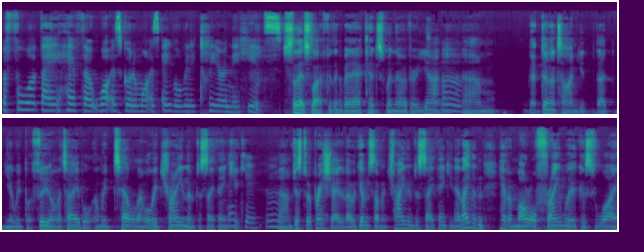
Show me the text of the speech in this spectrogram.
before they have the what is good and what is evil really clear in their heads. So that's like if we think about our kids when they were very young. Mm. Um, at dinner time, you'd, you know, we'd put food on the table and we'd tell them or we'd train them to say thank, thank you, you. Mm. Um, just to appreciate it. They would give them something, train them to say thank you. Now, they mm. didn't have a moral framework as to why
